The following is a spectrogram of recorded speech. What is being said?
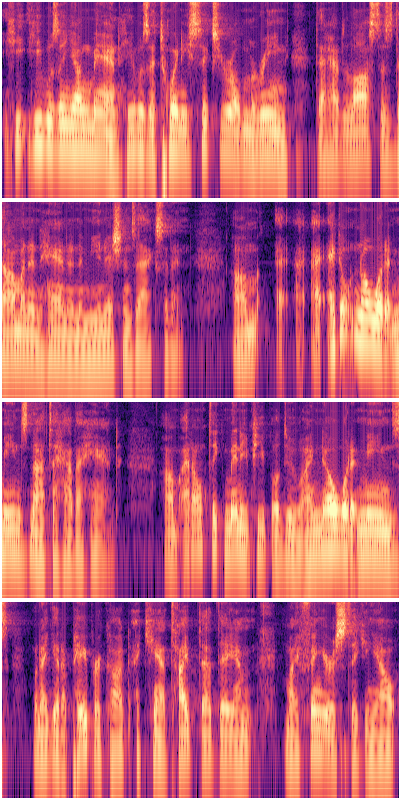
he, he was a young man. He was a 26 year old Marine that had lost his dominant hand in a munitions accident. Um, I, I don't know what it means not to have a hand. Um, I don't think many people do. I know what it means when I get a paper cut. I can't type that day. I'm, my finger is sticking out.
